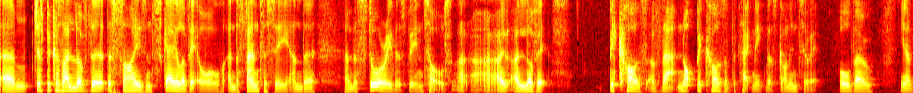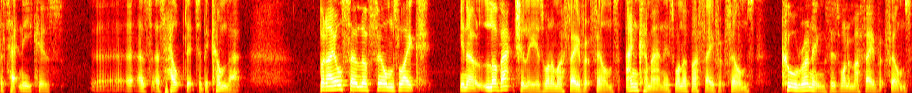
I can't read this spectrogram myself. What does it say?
Um, just because I love the the size and scale of it all, and the fantasy and the and the story that's being told. I, I, I love it because of that, not because of the technique that's gone into it. Although you know the technique is uh, has has helped it to become that. But I also love films like you know Love Actually is one of my favorite films. Anchorman is one of my favorite films. Cool Runnings is one of my favorite films,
